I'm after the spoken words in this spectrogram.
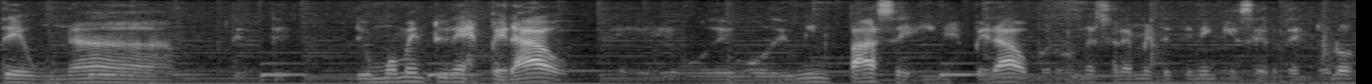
de una, de, un momento inesperado. Eh, de, o de un impasse inesperado, pero no necesariamente tienen que ser del dolor.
